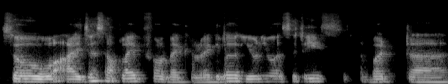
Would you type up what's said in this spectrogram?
So I just applied for like regular universities, but uh,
